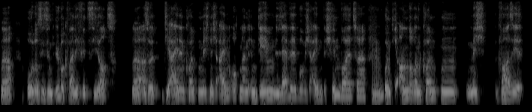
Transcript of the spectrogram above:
ne? oder sie sind überqualifiziert. Ne? Also die einen konnten mich nicht einordnen in dem Level, wo ich eigentlich hin wollte, mhm. und die anderen konnten mich quasi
